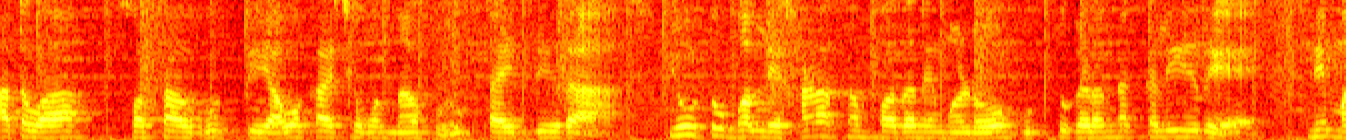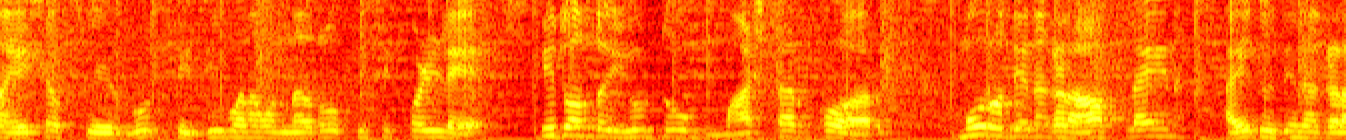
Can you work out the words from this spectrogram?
ಅಥವಾ ಹೊಸ ವೃತ್ತಿ ಅವಕಾಶವನ್ನು ಹುಡುಕ್ತಾ ಇದ್ದೀರಾ? ಯೂಟ್ಯೂಬಲ್ಲಿ ಹಣ ಸಂಪಾದನೆ ಮಾಡೋ ಗುಟ್ಟುಗಳನ್ನು ಕಲಿಯಿರಿ. ನಿಮ್ಮ ಯಶಸ್ವಿ ವೃತ್ತಿ ಜೀವನವನ್ನು ರೂಪಿಸಿಕೊಳ್ಳಿ. ಇದೊಂದು ಯೂಟ್ಯೂಬ್ ಮಾಸ್ಟರ್ ಕೋರ್ಸ್. ಮೂರು ದಿನಗಳ ಆಫ್ಲೈನ್, ಐದು ದಿನಗಳ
